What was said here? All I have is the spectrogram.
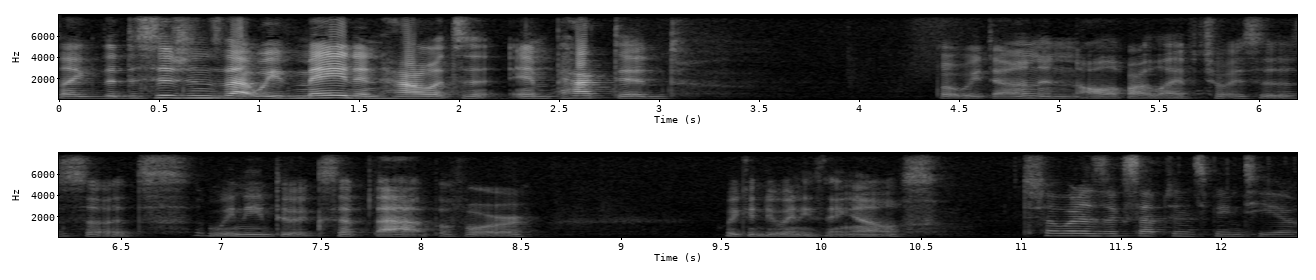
like the decisions that we've made and how it's impacted what we've done and all of our life choices. So it's we need to accept that before we can do anything else. So what does acceptance mean to you?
